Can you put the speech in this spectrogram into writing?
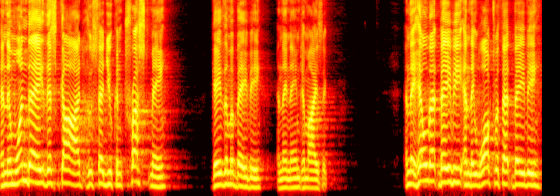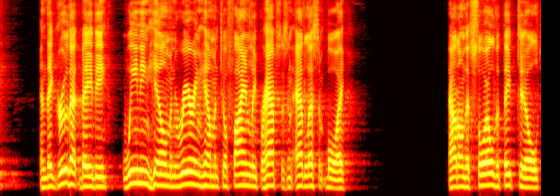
And then one day, this God who said, You can trust me, gave them a baby, and they named him Isaac. And they held that baby and they walked with that baby and they grew that baby weaning him and rearing him until finally, perhaps as an adolescent boy, out on the soil that they tilled,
